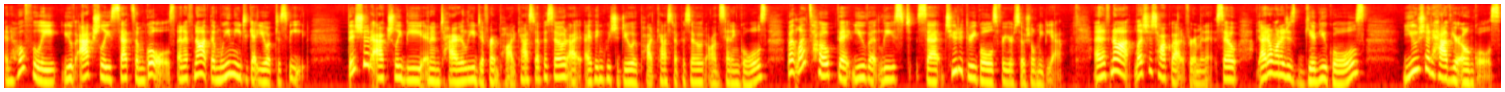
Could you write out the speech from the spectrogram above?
And hopefully, you've actually set some goals. And if not, then we need to get you up to speed. This should actually be an entirely different podcast episode. I, I, think we should do a podcast episode on setting goals, but let's hope that you've at least set two to three goals for your social media. And if not, let's just talk about it for a minute. So I don't want to just give you goals. You should have your own goals,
